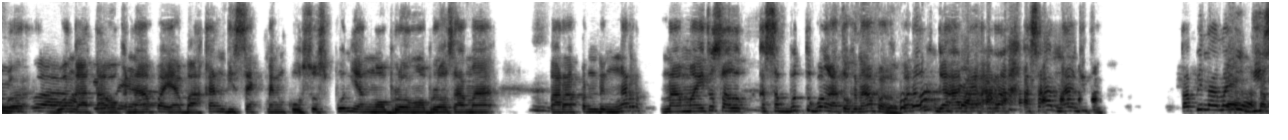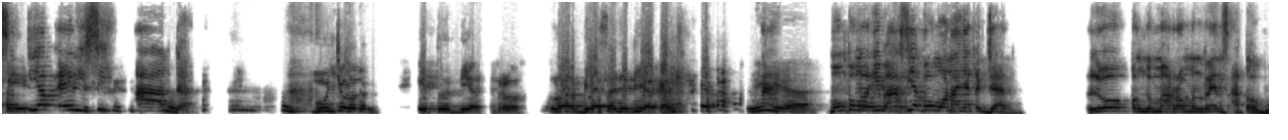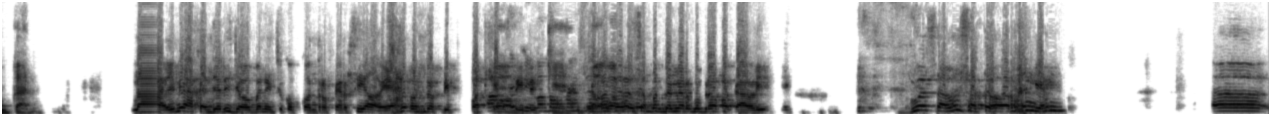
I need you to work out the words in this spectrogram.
Gua Wah, gua nggak tahu akhirnya. kenapa ya bahkan di segmen khusus pun yang ngobrol-ngobrol sama para pendengar nama itu selalu kesebut tuh gue nggak tahu kenapa loh. Padahal nggak ada arah ke sana gitu. Tapi nama ini Ya, di tapi- setiap edisi ada. Muncul. Itu dia bro. Luar biasanya dia kan. iya. Mumpung lagi bahas dia, gue mau nanya ke Jan. Lo penggemar Roman Reigns atau bukan? Nah ini akan jadi jawaban yang cukup kontroversial ya untuk di podcast Oh, ini. oke, kontroversial. Karena gue udah sempat dengar beberapa kali. Gue salah satu orang yang eh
